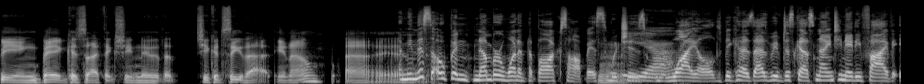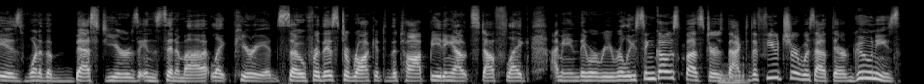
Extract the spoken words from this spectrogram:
being big because I think she knew that she could see that, you know? Uh, yeah. I mean, this opened number one at the box office, mm-hmm. which is yeah. wild because, as we've discussed, 1985 is one of the best years in cinema, like, period. So for this to rocket to the top, beating out stuff like, I mean, they were re releasing Ghostbusters, mm-hmm. Back to the Future was out there, Goonies,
